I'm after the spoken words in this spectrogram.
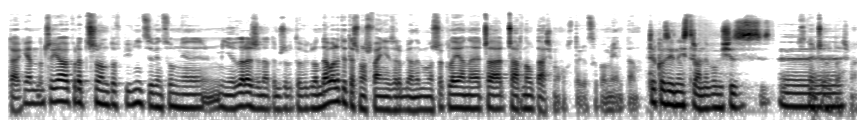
Tak, ja, znaczy ja akurat trzymam to w piwnicy, więc u mnie mi nie zależy na tym, żeby to wyglądało, ale ty też masz fajnie zrobione, bo masz oklejone cza, czarną taśmą, z tego co pamiętam. Tylko z jednej strony, bo mi się z, e, Skończyła taśma.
